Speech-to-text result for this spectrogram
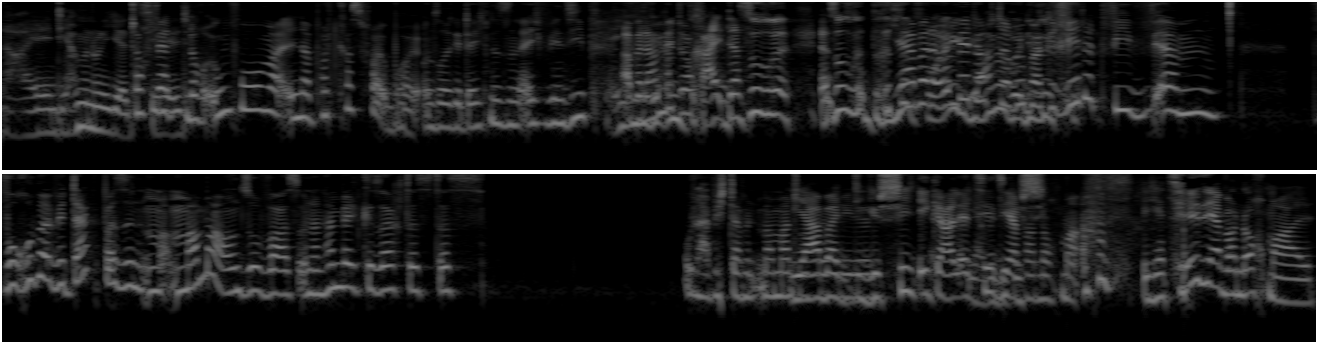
Nein, die haben wir noch nicht erzählt. Doch, wir hatten doch irgendwo mal in der Podcast-Folge, boah, unsere Gedächtnisse sind echt wie ein Sieb. Aber da haben wir doch, drei, das ist unsere, das ist unsere dritte ja, aber da Folge. haben wir doch über darüber geredet, wie, ähm, worüber wir dankbar sind, Ma- Mama und sowas. Und dann haben wir halt gesagt, dass das, oder habe ich da mit Mama drüber Ja, aber geredet? die Geschichte. Egal, ja, erzähl aber sie die einfach nochmal. Ich erzähle sie einfach nochmal.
